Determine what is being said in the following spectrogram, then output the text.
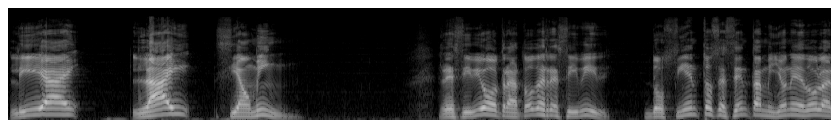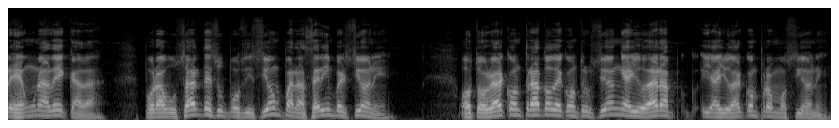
Lai, Lai Xiaoming recibió o trató de recibir 260 millones de dólares en una década por abusar de su posición para hacer inversiones, otorgar contratos de construcción y ayudar, y ayudar con promociones.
